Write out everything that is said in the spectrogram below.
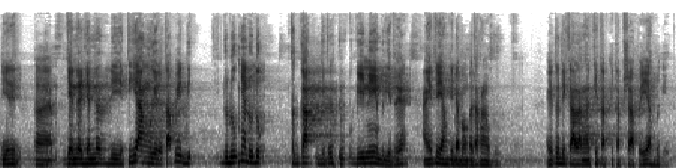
di uh, jender-jender di tiang gitu, tapi di, duduknya duduk tegak begitu begini begitu ya. Nah, itu yang tidak membatalkan wudhu. Itu di kalangan kitab-kitab Syafi'iyah begitu.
